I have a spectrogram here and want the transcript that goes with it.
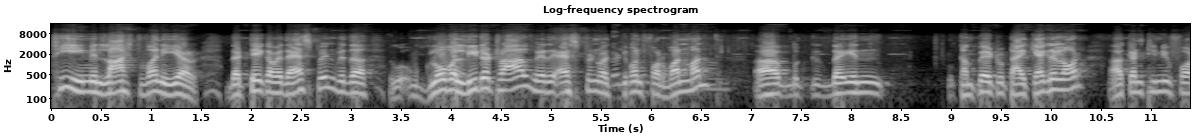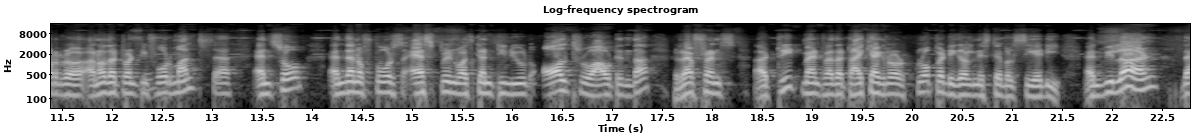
theme in last one year. That take away the aspirin with the global leader trial where the aspirin was given for one month. Uh, the in compared to ticagrelor continue for uh, another 24 months uh, and so and then of course aspirin was continued all throughout in the reference uh, treatment whether ticagrelor or clopidogrel in stable CAD and we learned the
